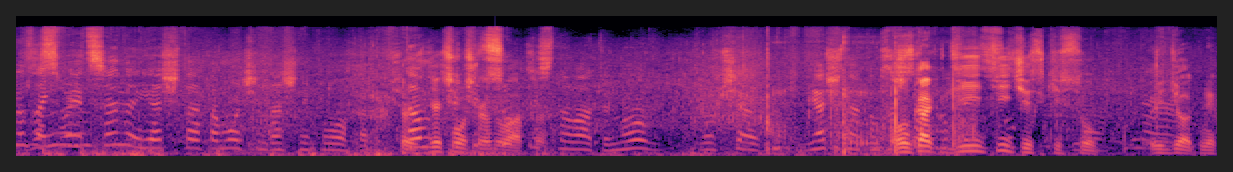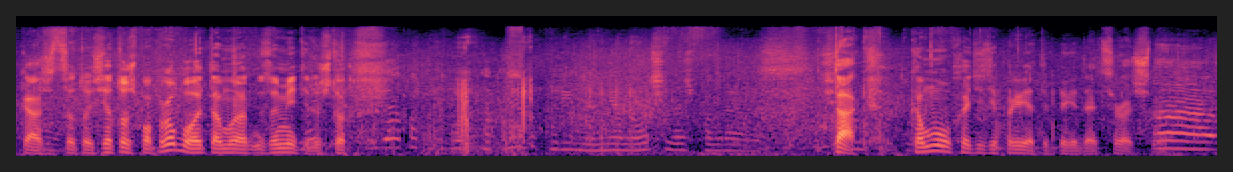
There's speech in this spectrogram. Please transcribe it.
Мы За свои цены, я считаю, там очень даже неплохо. Всё, там здесь чуть-чуть можешь суп развиваться. пресноватый, но вообще, я считаю, там Он 60 как диетический суп Да. идет, мне кажется. То есть я тоже попробовал, это мы заметили, Ну, что... Я попробовал котлету куриную, мне она очень даже понравилась. Так, кому хотите приветы передать срочно? А,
